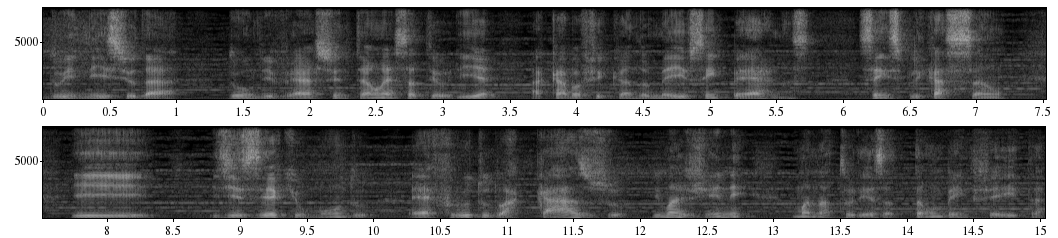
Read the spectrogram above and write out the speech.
do início da, do universo, então essa teoria acaba ficando meio sem pernas, sem explicação. E, dizer que o mundo é fruto do acaso, imaginem uma natureza tão bem feita,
